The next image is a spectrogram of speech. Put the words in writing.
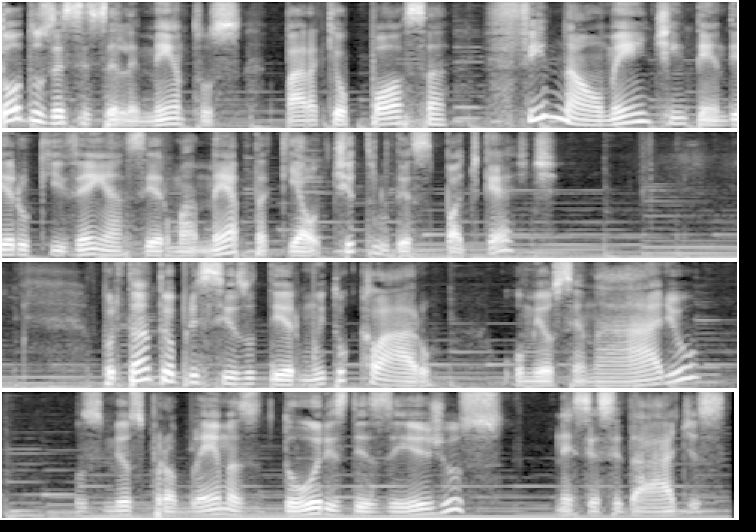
todos esses elementos para que eu possa finalmente entender o que vem a ser uma meta, que é o título desse podcast? Portanto, eu preciso ter muito claro o meu cenário, os meus problemas, dores, desejos, necessidades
